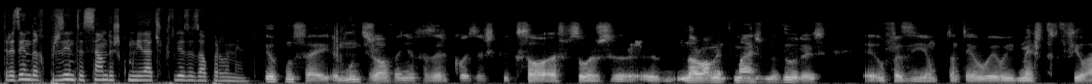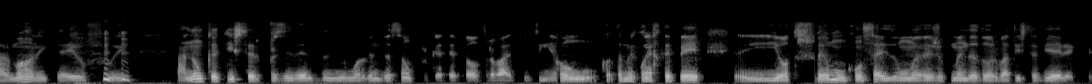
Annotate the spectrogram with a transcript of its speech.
trazendo a representação das comunidades portuguesas ao Parlamento. Eu comecei muito jovem a fazer coisas que, que só as pessoas eh, normalmente mais maduras eh, o faziam. Portanto, eu, eu mestre de filarmónica, eu fui. Ah, nunca quis ser presidente de nenhuma organização, porque até pelo trabalho que eu tinha com, com também com a RTP e outros, deu-me um conselho uma vez o comendador Batista Vieira, que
